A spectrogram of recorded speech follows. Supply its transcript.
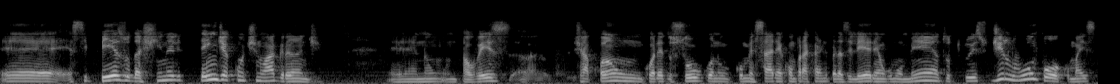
é, esse peso da China ele tende a continuar grande. É, não, talvez uh, Japão, Coreia do Sul, quando começarem a comprar carne brasileira em algum momento, tudo isso dilua um pouco, mas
